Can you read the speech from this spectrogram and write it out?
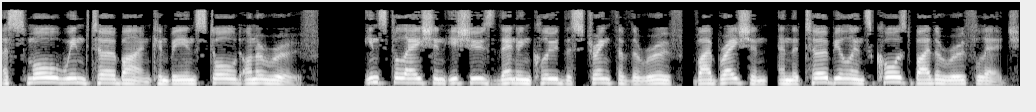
A small wind turbine can be installed on a roof. Installation issues then include the strength of the roof, vibration, and the turbulence caused by the roof ledge.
